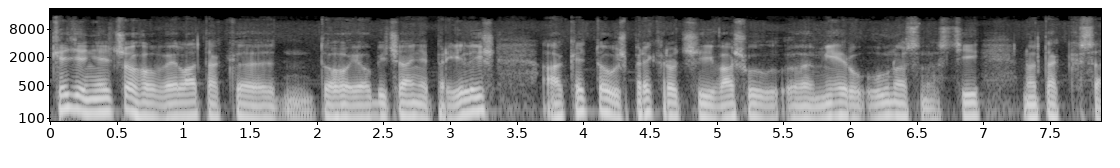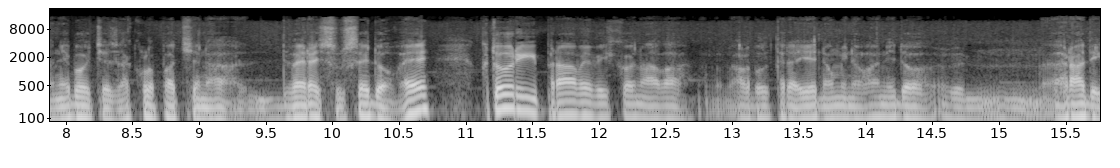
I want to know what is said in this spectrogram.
keď je niečoho veľa, tak e, toho je obyčajne príliš a keď to už prekročí vašu e, mieru únosnosti, no tak sa nebojte, zaklopať na dvere susedové, ktorý práve vykonáva, alebo teda je nominovaný do rady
